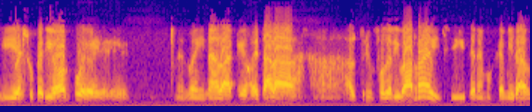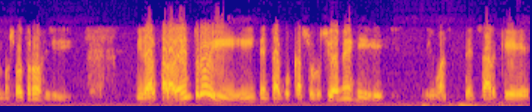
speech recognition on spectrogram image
y es superior pues no hay nada que objetar al triunfo del Ibarra y si tenemos que mirar nosotros y mirar para adentro e intentar buscar soluciones y, bueno pensar que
